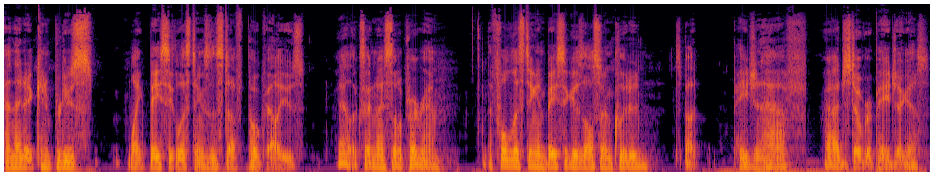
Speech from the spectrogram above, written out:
and then it can produce like basic listings and stuff, poke values. Yeah, it looks like a nice little program. The full listing in basic is also included. It's about page and a half, uh, just over a page, I guess.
